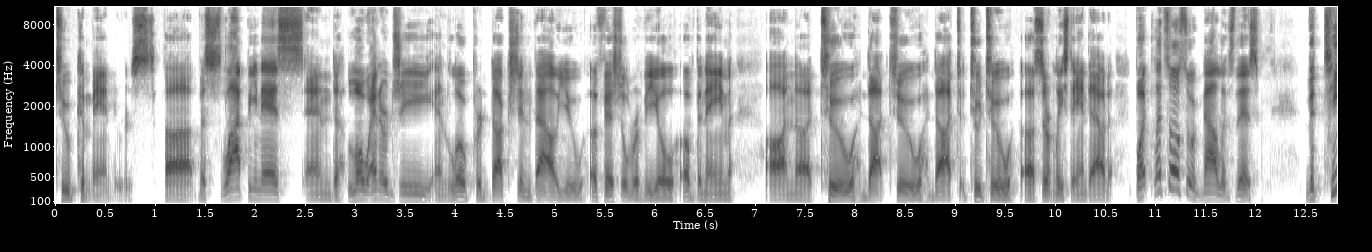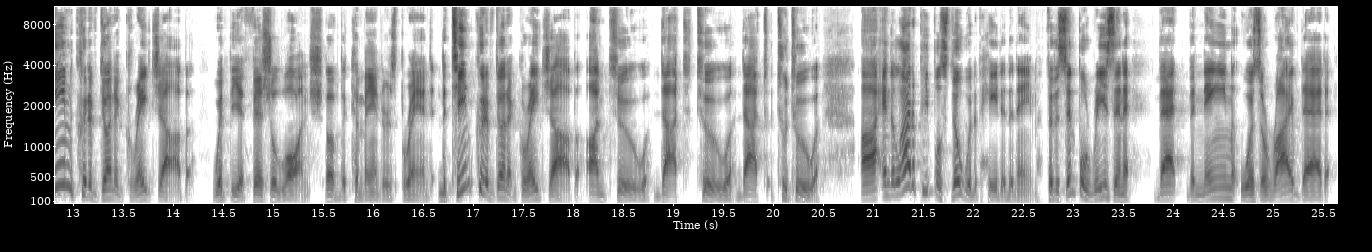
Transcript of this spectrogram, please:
to Commanders. Uh, the sloppiness and low energy and low production value official reveal of the name on uh, 2.2.22 uh, certainly stand out. But let's also acknowledge this. The team could have done a great job with the official launch of the Commanders brand. The team could have done a great job on 2.2.22. Uh, and a lot of people still would have hated the name for the simple reason that the name was arrived at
